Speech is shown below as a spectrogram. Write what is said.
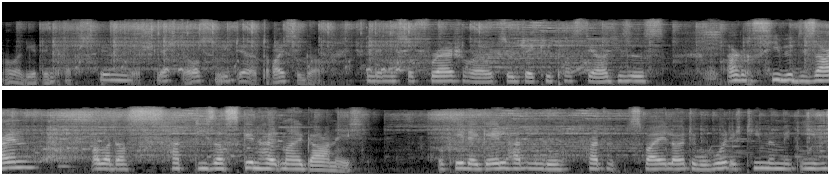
Aber die hat den Kackskin, der schlecht aussieht, der 30er. Ich finde den nicht so fresh, weil zu Jackie passt ja dieses aggressive Design. Aber das hat dieser Skin halt mal gar nicht. Okay, der Gale hat ihn hat zwei Leute geholt. Ich teame mit ihm.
